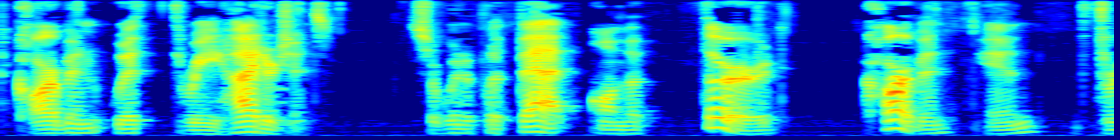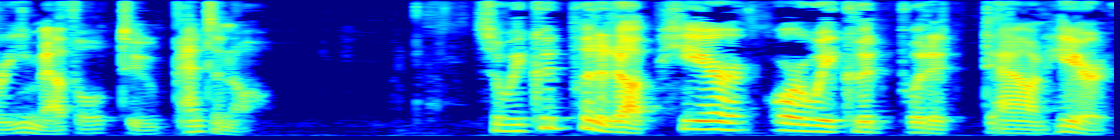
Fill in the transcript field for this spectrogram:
a carbon with three hydrogens. So we're going to put that on the third carbon in 3-methyl-2-pentanol. So we could put it up here or we could put it down here.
